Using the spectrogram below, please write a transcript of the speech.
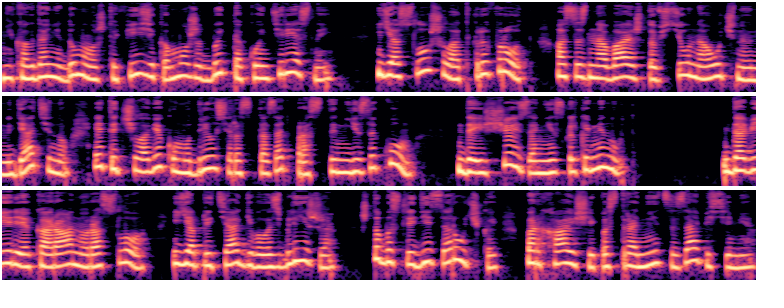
Никогда не думала, что физика может быть такой интересной. Я слушала, открыв рот, осознавая, что всю научную нудятину этот человек умудрился рассказать простым языком – да еще и за несколько минут. Доверие к Арану росло, и я притягивалась ближе, чтобы следить за ручкой, порхающей по странице записями.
